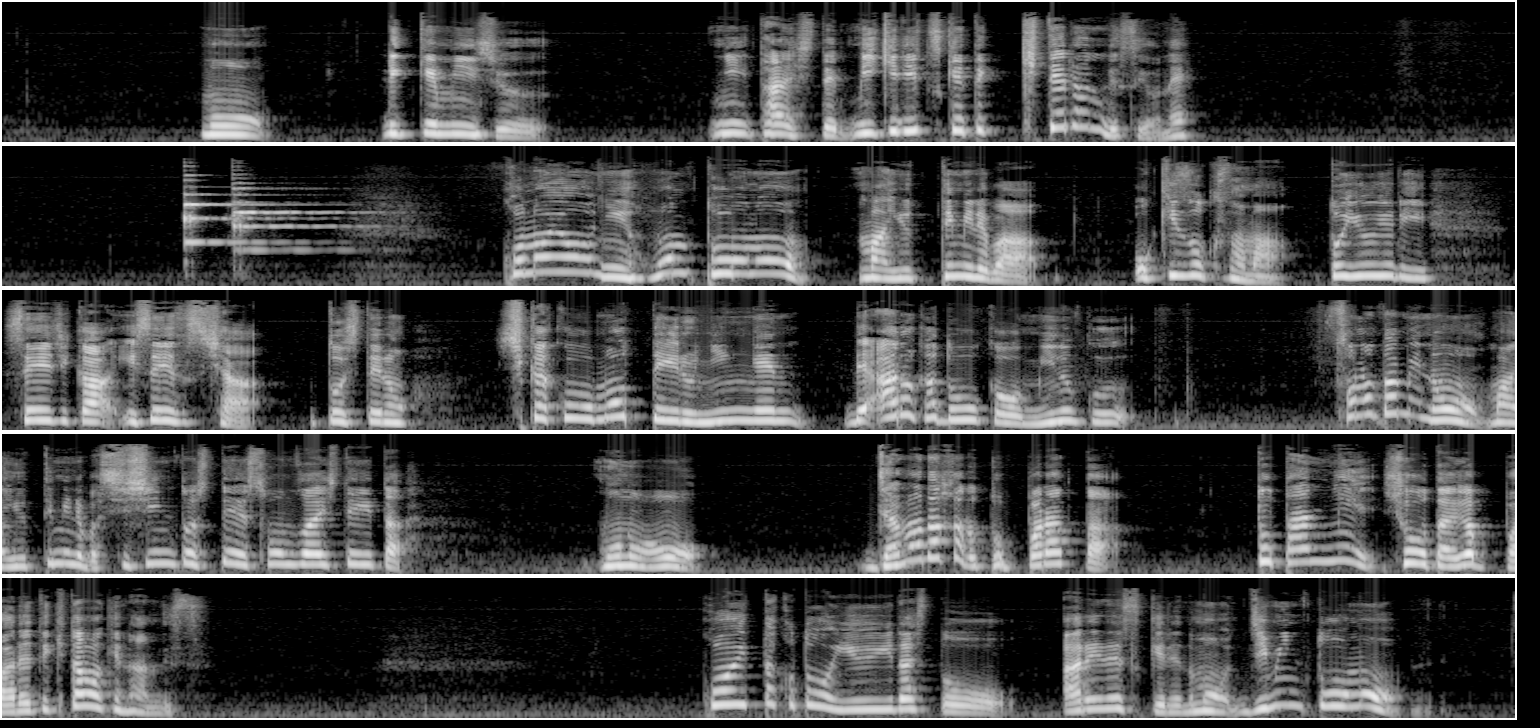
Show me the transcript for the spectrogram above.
もう立憲民主に対して見切りつけてきてるんですよね。このように本当のまあ言ってみればお貴族様というより政治家為政者としての資格を持っている人間であるかどうかを見抜くそのためのまあ言ってみれば指針として存在していたものを邪魔だから取っ払った途端に正体がバレてきたわけなんです。こういったことを言い出すとあれですけれども自民党も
